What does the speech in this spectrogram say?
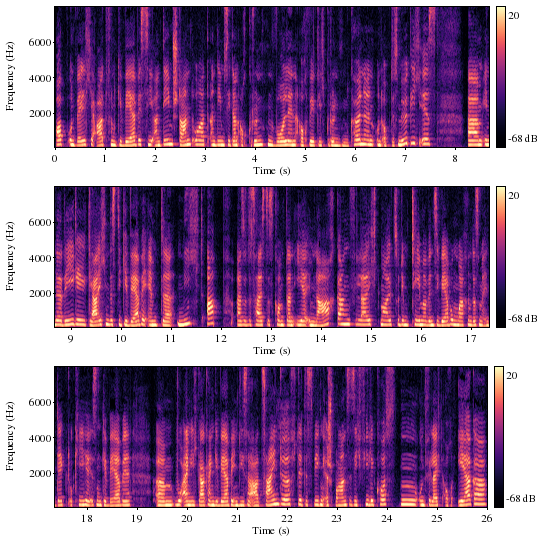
ob und welche Art von Gewerbe Sie an dem Standort, an dem Sie dann auch gründen wollen, auch wirklich gründen können und ob das möglich ist. Ähm, in der Regel gleichen das die Gewerbeämter nicht ab. Also das heißt, es kommt dann eher im Nachgang vielleicht mal zu dem Thema, wenn Sie Werbung machen, dass man entdeckt, okay, hier ist ein Gewerbe, ähm, wo eigentlich gar kein Gewerbe in dieser Art sein dürfte. Deswegen ersparen Sie sich viele Kosten und vielleicht auch Ärger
